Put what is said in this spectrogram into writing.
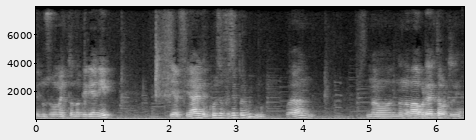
que en su momento no querían ir. Y al final el discurso fue siempre el mismo. No, no nos vamos a perder esta oportunidad.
